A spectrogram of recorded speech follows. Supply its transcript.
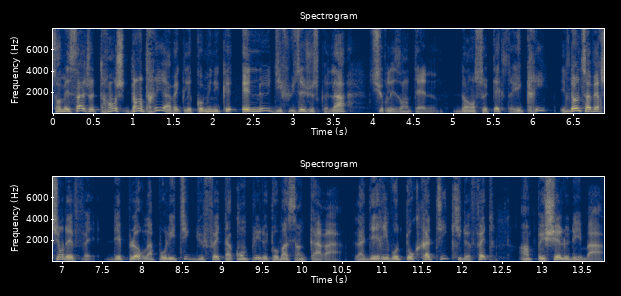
Son message tranche d'entrée avec les communiqués haineux diffusés jusque-là sur les antennes. Dans ce texte écrit, il donne sa version des faits, déplore la politique du fait accompli de Thomas Sankara, la dérive autocratique qui de fait empêchait le débat.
